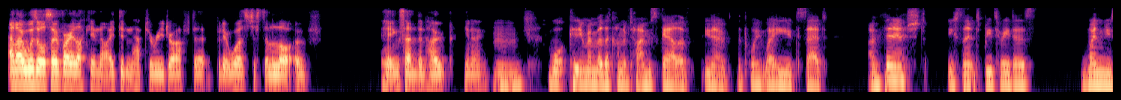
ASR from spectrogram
and I was also very lucky in that I didn't have to redraft it, but it was just a lot of hitting send and hope, you know. Mm. What can you remember the kind of time scale of, you know, the point where you'd said, I'm finished, you sent it to beta readers, when you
